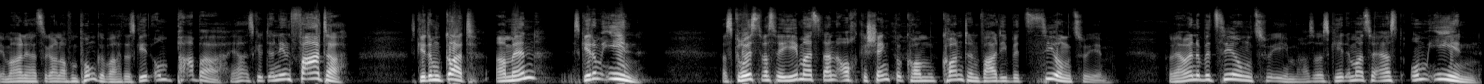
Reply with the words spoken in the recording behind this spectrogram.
Emanuel hat sogar noch auf den Punkt gebracht. Es geht um Papa, ja, es geht um den Vater. Es geht um Gott. Amen. Es geht um ihn. Das Größte, was wir jemals dann auch geschenkt bekommen konnten, war die Beziehung zu ihm. Wir haben eine Beziehung zu ihm. Also es geht immer zuerst um ihn.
